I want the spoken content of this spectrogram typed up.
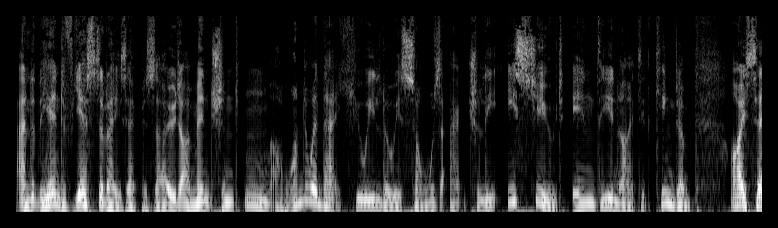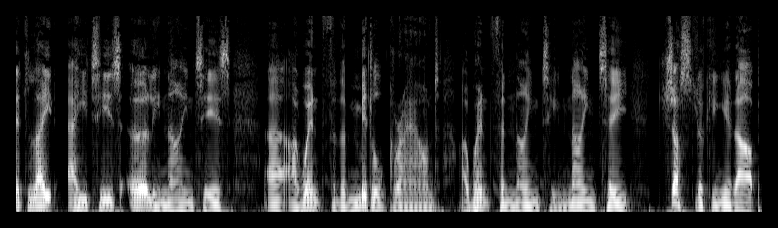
And at the end of yesterday's episode, I mentioned, hmm, I wonder when that Huey Lewis song was actually issued in the United Kingdom. I said late 80s, early 90s. Uh, I went for the middle ground. I went for 1990. Just looking it up,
